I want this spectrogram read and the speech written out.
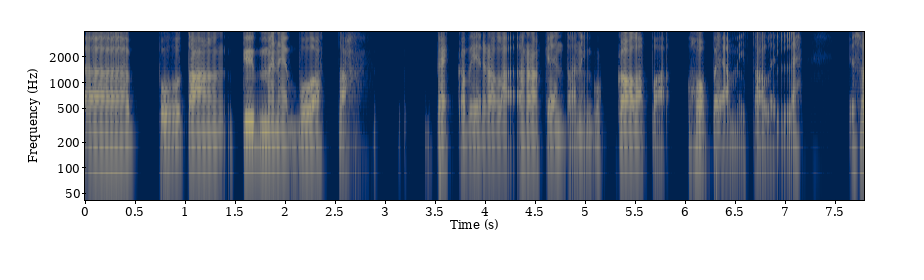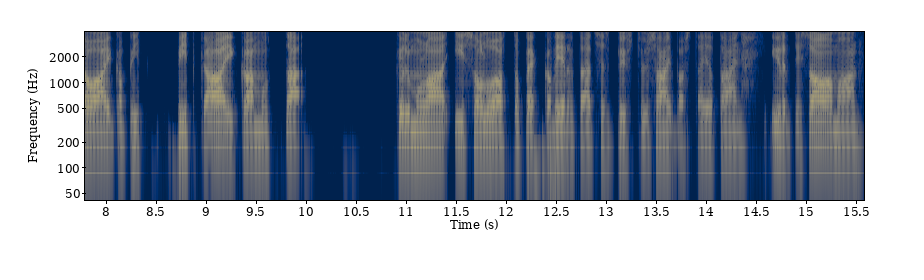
äh, puhutaan kymmenen vuotta Pekka Virralla rakentaa niin kuin Kalpa hopeamitalille. Ja se on aika pit, pitkä aika, mutta kyllä mulla on iso luotto Pekka Virta, että se pystyy Saipasta jotain irti saamaan.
